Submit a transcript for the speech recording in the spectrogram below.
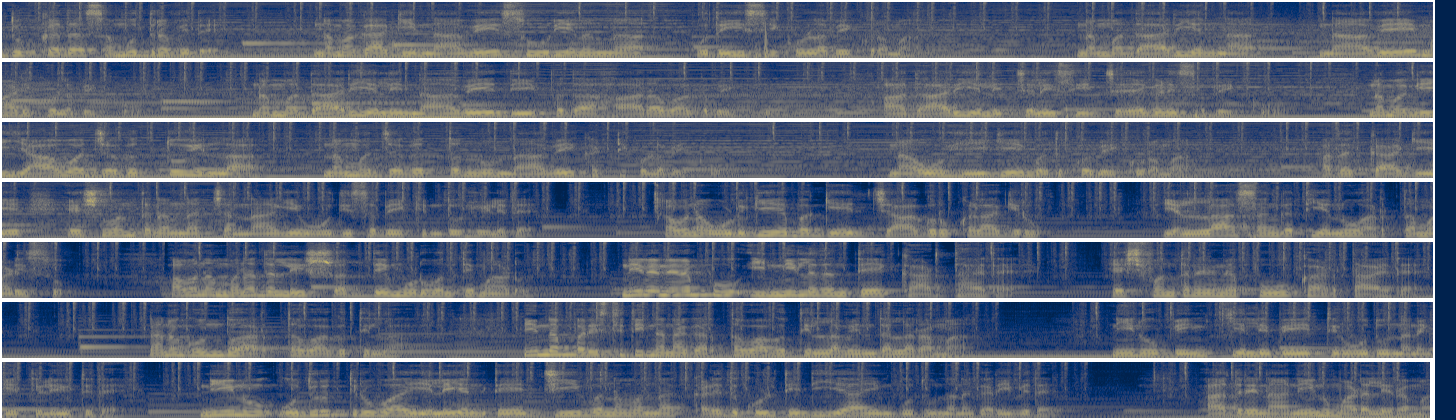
ದುಃಖದ ಸಮುದ್ರವಿದೆ. ನಮಗಾಗಿ ನಾವೇ ಸೂರ್ಯನನ್ನು ಉದಯಿಸಿಕೊಳ್ಳಬೇಕು ರಮ. ನಮ್ಮ ದಾರಿಯನ್ನು ನಾವೇ ಮಾಡಿಕೊಳ್ಳಬೇಕು. ನಮ್ಮ ದಾರಿಯಲ್ಲಿ ನಾವೇ ದೀಪದ ಹಾರವಾಗಬೇಕು. ಆ ದಾರಿಯಲ್ಲಿ ಚಲಿಸಿ ಜಯಗಳಿಸಬೇಕು ನಮಗೆ ಯಾವ ಜಗತ್ತೂ ಇಲ್ಲ, ನಮ್ಮ ಜಗತ್ತನ್ನು ನಾವೇ ಕಟ್ಟಿಕೊಳ್ಳಬೇಕು. ನಾವು ಹೀಗೇ ಬದುಕಬೇಕು ರಮ. ಅದಕ್ಕಾಗಿಯೇ ಯಶವಂತನನ್ನು ಚೆನ್ನಾಗಿ ಓದಿಸಬೇಕೆಂದು ಹೇಳಿದೆ. ಅವನ ಉಡುಗೆಯ ಬಗ್ಗೆ ಜಾಗರೂಕಳಾಗಿರು. ಎಲ್ಲ ಸಂಗತಿಯನ್ನು ಅರ್ಥ ಮಾಡಿಸು ಅವನ ಮನದಲ್ಲಿ ಶ್ರದ್ಧೆ ಮೂಡುವಂತೆ ಮಾಡು. ನಿನ್ನ ನೆನಪು ಇನ್ನಿಲ್ಲದಂತೆ ಕಾಡ್ತಾ ಇದೆ. ಯಶವಂತನ ನೆನಪೂ ಕಾಡ್ತಾ ಇದೆ. ನನಗೊಂದು ಅರ್ಥವಾಗುತ್ತಿಲ್ಲ. ನಿನ್ನ ಪರಿಸ್ಥಿತಿ ನನಗೆ ಅರ್ಥವಾಗುತ್ತಿಲ್ಲವೆಂದಲ್ಲ ರಮ. ನೀನು ಬೆಂಕಿಯಲ್ಲಿ ಬೇಯುತ್ತಿರುವುದು ನನಗೆ ತಿಳಿಯುತ್ತಿದೆ. ನೀನು ಉದುರುತ್ತಿರುವ ಎಲೆಯಂತೆ ಜೀವನವನ್ನು ಕಳೆದುಕೊಳ್ತಿದ್ದೀಯಾ ಎಂಬುದು ನನಗರಿವಿದೆ. ಆದರೆ ನಾನೇನು ಮಾಡಲಿ ರಮ?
